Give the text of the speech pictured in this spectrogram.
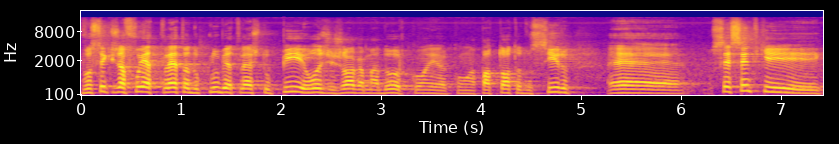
você que já foi atleta do Clube Atlético Tupi, hoje joga amador com a, com a patota do Ciro, é, você sente que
